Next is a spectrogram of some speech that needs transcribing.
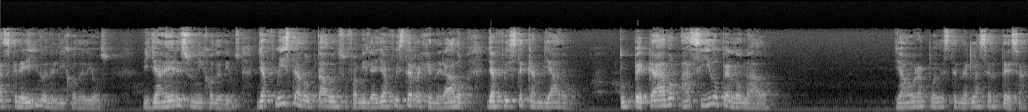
has creído en el Hijo de Dios y ya eres un hijo de Dios, ya fuiste adoptado en su familia, ya fuiste regenerado, ya fuiste cambiado. Tu pecado ha sido perdonado. Y ahora puedes tener la certeza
